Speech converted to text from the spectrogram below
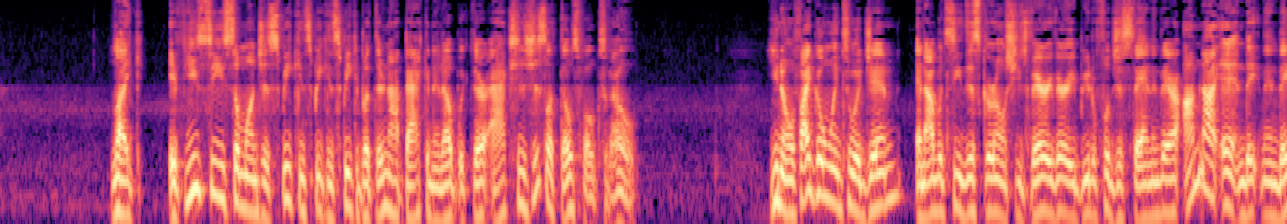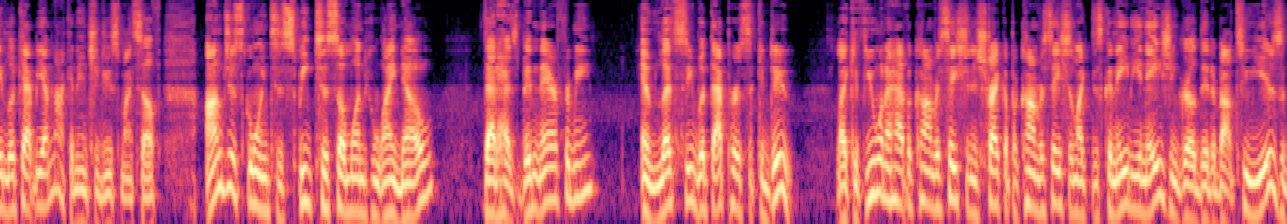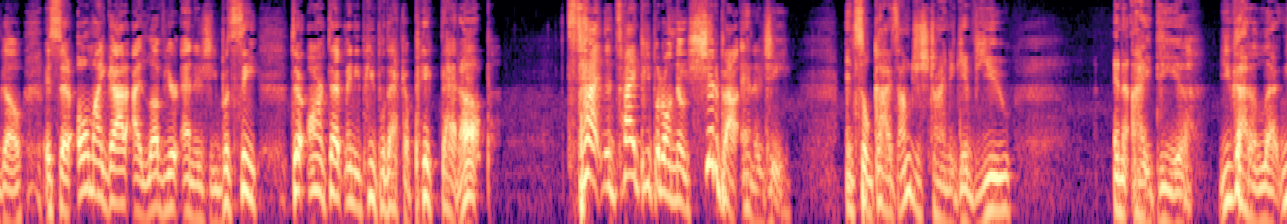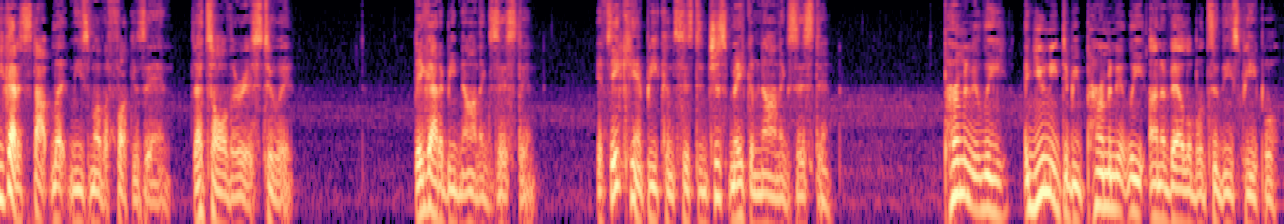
Like, if you see someone just speaking, speaking, speaking, but they're not backing it up with their actions, just let those folks go you know, if I go into a gym and I would see this girl and she's very, very beautiful just standing there, I'm not, eh, and they, and they look at me, I'm not going to introduce myself. I'm just going to speak to someone who I know that has been there for me and let's see what that person can do. Like if you want to have a conversation and strike up a conversation like this Canadian Asian girl did about two years ago, it said, "Oh my God, I love your energy." But see, there aren't that many people that could pick that up. Thai, the Thai people don't know shit about energy, and so guys, I'm just trying to give you an idea. You gotta let, you gotta stop letting these motherfuckers in. That's all there is to it. They gotta be non-existent. If they can't be consistent, just make them non-existent permanently you need to be permanently unavailable to these people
